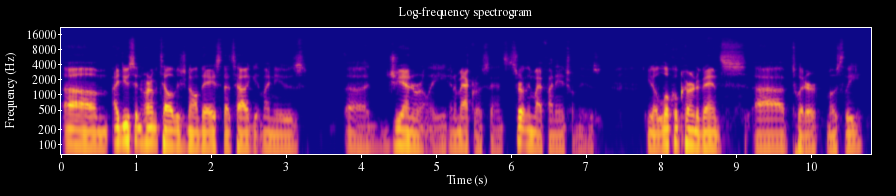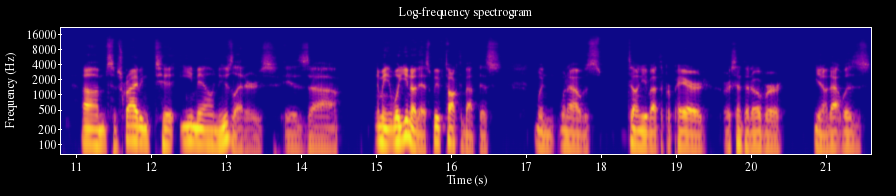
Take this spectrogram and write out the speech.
um, I do sit in front of a television all day, so that's how I get my news. Uh, generally, in a macro sense, certainly my financial news. You know, local current events, uh, Twitter mostly. Um, subscribing to email newsletters is, uh, I mean, well, you know this. We've talked about this when when I was telling you about the prepared or sent that over. You know, that was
